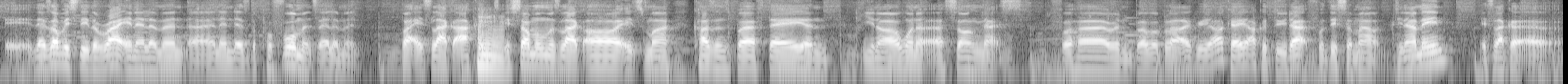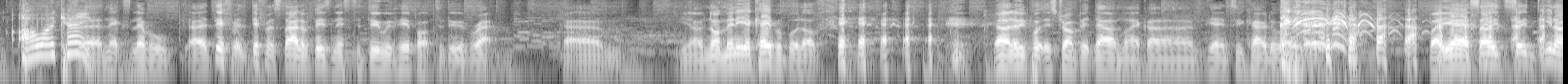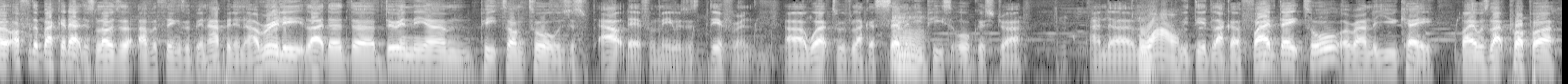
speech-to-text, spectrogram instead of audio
eh, There's obviously the writing element, uh, and then there's the performance element. But it's like I could, if someone was like, "Oh, it's my cousin's birthday, and you know, I want a, a song that's for her," and blah blah blah. I agree. Okay, I could do that for this amount. Do you know what I mean? It's like a, a, Oh, okay. uh, next level, uh, different different style of business to do with hip hop, to do with rap. That um, you know, not many are capable of. Oh, let me put this trumpet down, Mike. Uh, getting too carried away. but yeah, so so you know, off the back of that, just loads of other things have been happening. I really like the the doing the um, Pete Tong tour was just out there for me. It was just different. I worked with like a seventy piece orchestra, and um, Wow. we did like a five date tour around the UK, but it was like proper,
